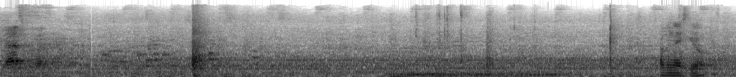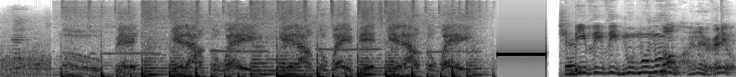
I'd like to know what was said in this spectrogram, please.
you ask for less ice. Have a nice day. bitch. Get out the way. Get out the way, bitch. Get out the way. Leave, leave, leave, move, move, move. No, I'm in the video.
